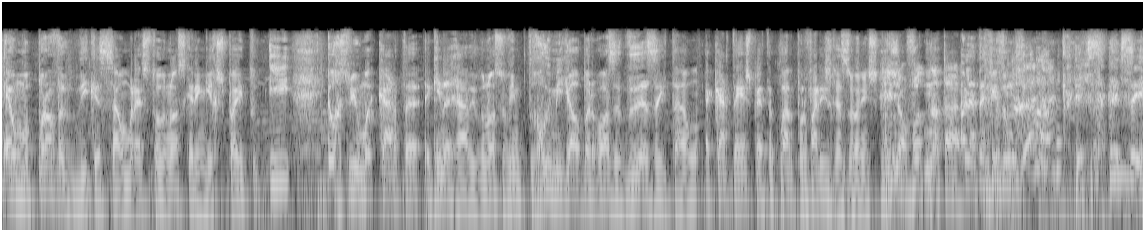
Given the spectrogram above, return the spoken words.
é uma prova de dedicação, merece todo o nosso carinho e respeito. E eu recebi uma carta aqui na rádio do nosso ouvinte Rui Miguel Barbosa de Azeitão. A carta é espetacular por várias razões. Bicho, vou-te Não, matar. Olha, até fiz um. Sim.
